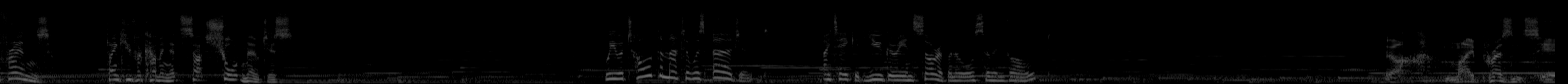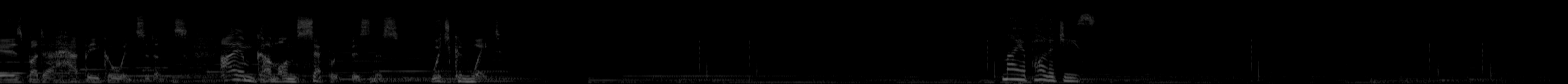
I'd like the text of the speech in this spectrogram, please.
friends. Thank you for coming at such short notice. We were told the matter was urgent. I take it Yugiri and Soroban are also involved? Ah, my presence here is but a happy coincidence. I am come on separate business, which can wait. My apologies.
